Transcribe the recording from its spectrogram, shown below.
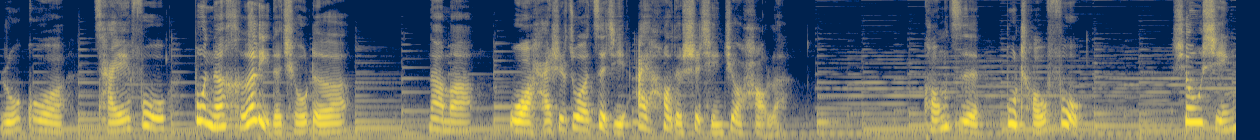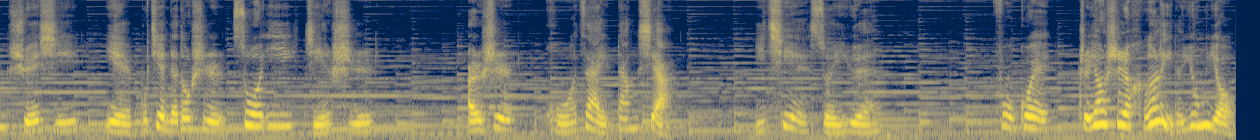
如果财富不能合理的求得，那么我还是做自己爱好的事情就好了。孔子不仇富，修行学习也不见得都是缩衣节食，而是活在当下，一切随缘。富贵只要是合理的拥有，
